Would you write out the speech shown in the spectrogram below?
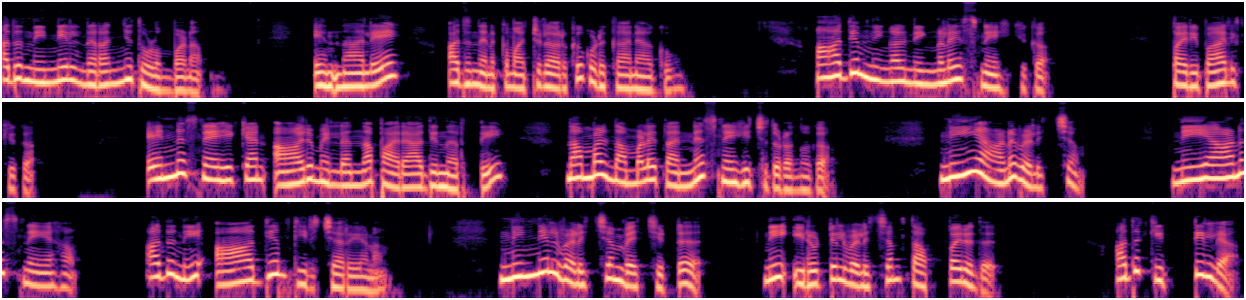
അത് നിന്നിൽ നിറഞ്ഞു തുളുമ്പണം. എന്നാലേ അത് നിനക്ക് മറ്റുള്ളവർക്ക് കൊടുക്കാനാകൂ. ആദ്യം നിങ്ങൾ നിങ്ങളെ സ്നേഹിക്കുക പരിപാലിക്കുക. എന്നെ സ്നേഹിക്കാൻ ആരുമില്ലെന്ന പരാതി നിർത്തി നമ്മൾ നമ്മളെ തന്നെ സ്നേഹിച്ചു തുടങ്ങുക. നീയാണ് വെളിച്ചം നീയാണ് സ്നേഹം. അത് നീ ആദ്യം തിരിച്ചറിയണം. നിന്നിൽ വെളിച്ചം വെച്ചിട്ട് നീ ഇരുട്ടിൽ വെളിച്ചം തപ്പരുത്. അത് കിട്ടില്ല.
